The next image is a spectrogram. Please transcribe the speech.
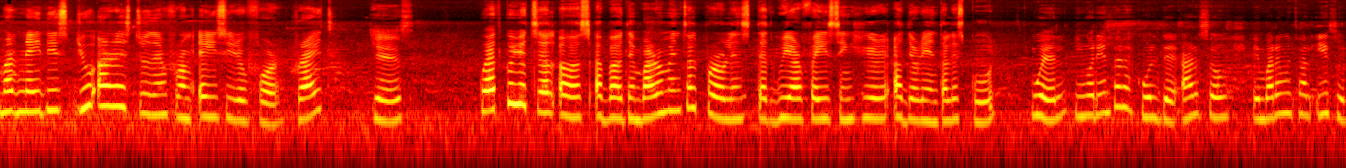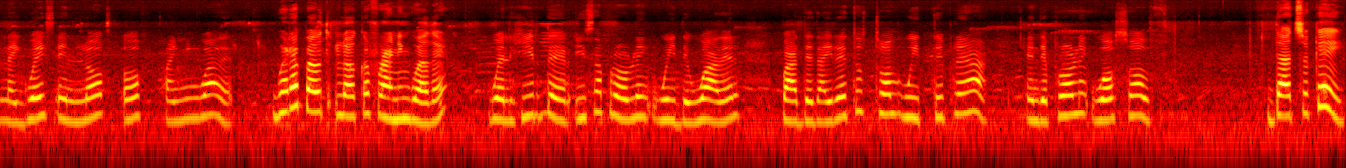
Marnadis, you are a student from A04, right? Yes. What could you tell us about the environmental problems that we are facing here at the Oriental School? Well, in Oriental School there are some environmental issues like waste and loss of running water. What about lack of running water? Well, here there is a problem with the water, but the director told with AAA and the problem was solved. That's okay.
